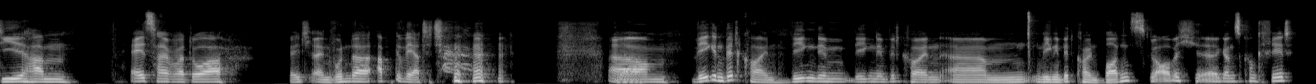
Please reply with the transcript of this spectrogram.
die haben El Salvador, welch ein Wunder, abgewertet. Ja. Ähm, wegen Bitcoin, wegen dem, wegen dem Bitcoin, ähm, wegen den Bitcoin-Bonds, glaube ich, äh, ganz konkret.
